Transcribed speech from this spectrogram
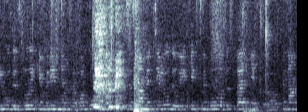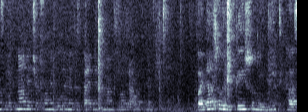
люди з великим рівнем заборгованості це саме ті люди, у яких не було достатніх е, фінансових навичок, вони були недостатньо фінансово грамотними. Financial education indeed has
